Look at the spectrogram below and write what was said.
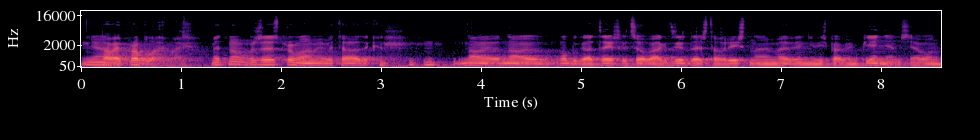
Jā. Tā vai problēmai. Bet nu, uzreiz problēma jau ir tāda, ka nav, nav obligāti teikt, ka cilvēki dzirdēs tavu risinājumu, vai viņi vispār viņu pieņems. Jau, un,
